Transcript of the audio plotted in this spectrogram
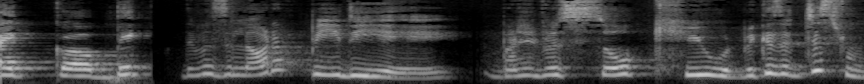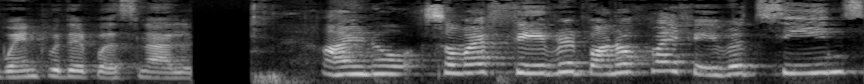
like a big There was a lot of PDA, but it was so cute because it just went with their personality. i know so my favorite one of my favorite scenes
